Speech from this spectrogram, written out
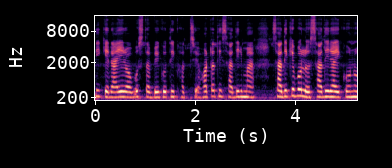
দিকে রায়ের অবস্থা বেগতিক হচ্ছে। হঠাৎই সাদির মা সাদিকে বলল, সাদি রায় কোনো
